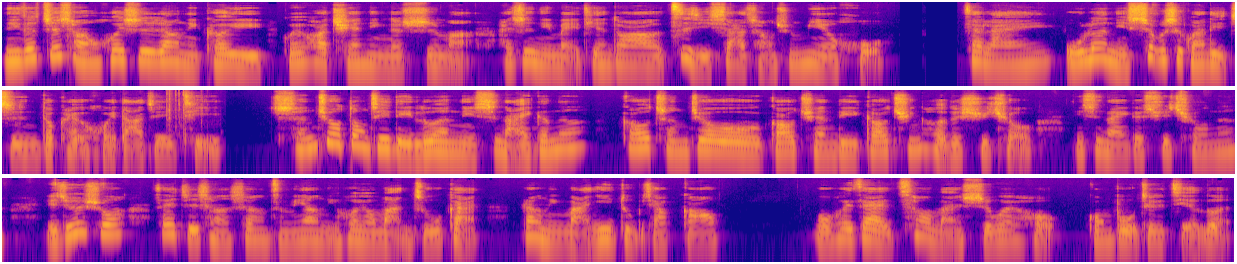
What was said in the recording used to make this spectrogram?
你的职场会是让你可以规划 training 的事吗？还是你每天都要自己下场去灭火？再来，无论你是不是管理职，你都可以回答这一题。成就动机理论，你是哪一个呢？高成就、高权力、高亲和的需求，你是哪一个需求呢？也就是说，在职场上怎么样你会有满足感，让你满意度比较高？我会在凑满十位后公布这个结论。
